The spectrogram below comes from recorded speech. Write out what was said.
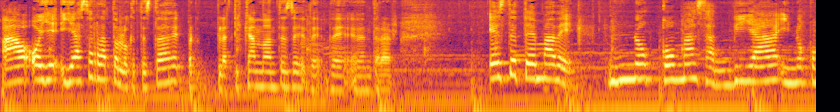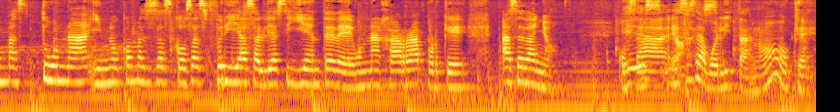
Ah, oye, y hace rato lo que te estaba platicando antes de, de- de entrar. Este tema de no comas sandía y no comas tuna y no comas esas cosas frías al día siguiente de una jarra porque hace daño. O Es- sea, no, esa es es- abuelita, ¿no? ¿O qué?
